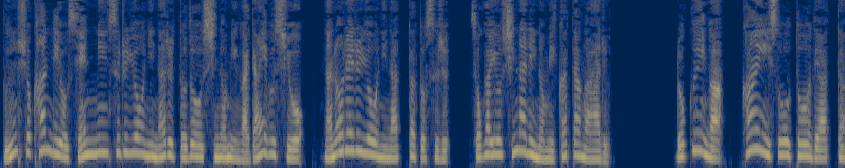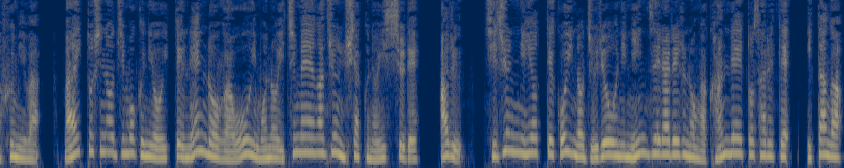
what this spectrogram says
文書管理を専任するようになると同氏のみが大部市を名乗れるようになったとする、蘇我義成の味方がある。6位が官位相当であった文は、毎年の字目において年老が多いもの一名が準尺の一種で、ある、詩順によって恋の受領に任ぜられるのが慣例とされていたが、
